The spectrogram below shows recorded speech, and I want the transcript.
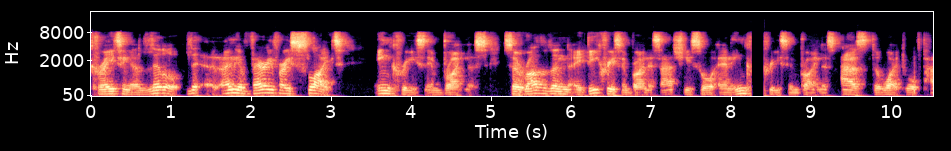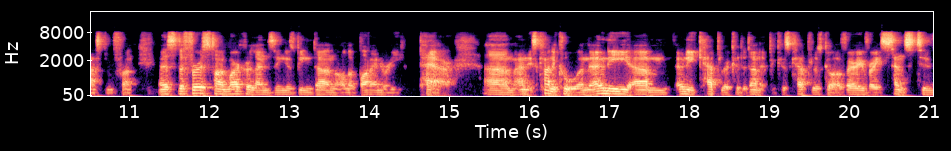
creating a little, only a very, very slight increase in brightness. So rather than a decrease in brightness, I actually saw an increase in brightness as the white dwarf passed in front. And it's the first time micro lensing has been done on a binary pair, um, and it's kind of cool. And only um, only Kepler could have done it because Kepler's got a very very sensitive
